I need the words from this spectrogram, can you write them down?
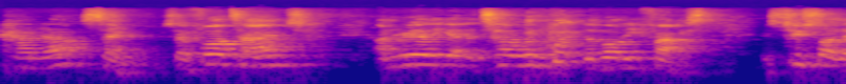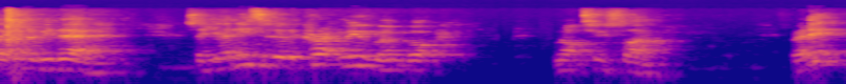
hand out, same. So four times, and really get the toe and whip the body fast. It's too slow, they're gonna be there. So you need to do the correct movement, but not too slow. Ready?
